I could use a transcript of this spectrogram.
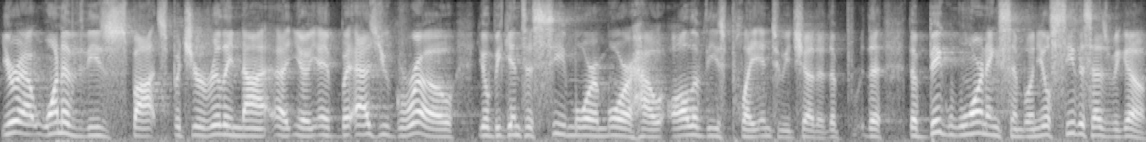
you're at one of these spots, but you're really not, uh, you know, but as you grow, you'll begin to see more and more how all of these play into each other. The, the, the big warning symbol, and you'll see this as we go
